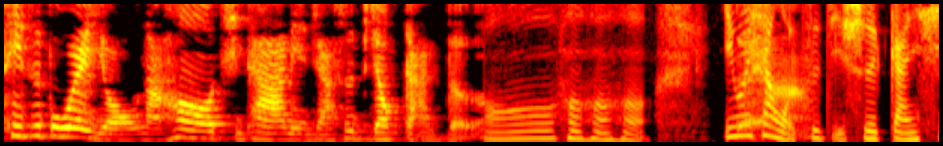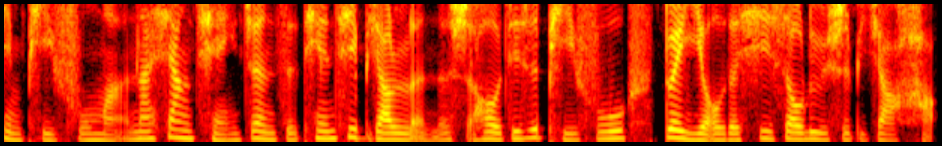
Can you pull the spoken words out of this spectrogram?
T 字部位油，然后其他脸颊是比较干的。哦，呵呵呵。因为像我自己是干性皮肤嘛，啊、那像前一阵子天气比较冷的时候，其实皮肤对油的吸收率是比较好。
